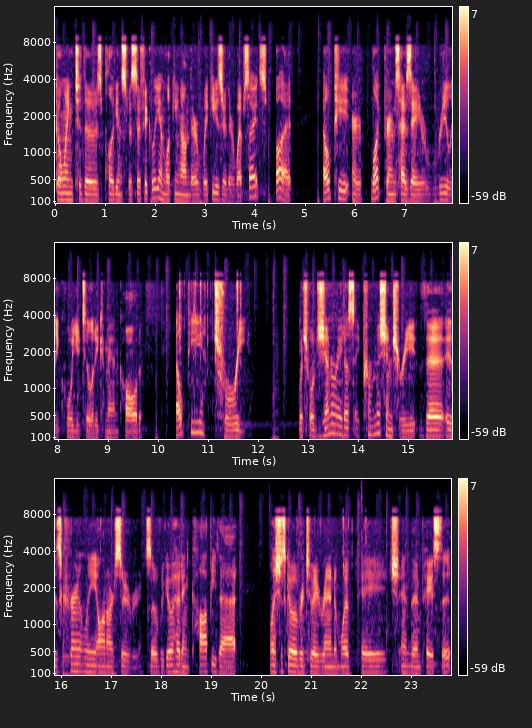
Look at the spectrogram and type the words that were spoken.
going to those plugins specifically and looking on their wikis or their websites, but LP or LuckPerms has a really cool utility command called LP tree, which will generate us a permission tree that is currently on our server. So if we go ahead and copy that, let's just go over to a random web page and then paste it.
